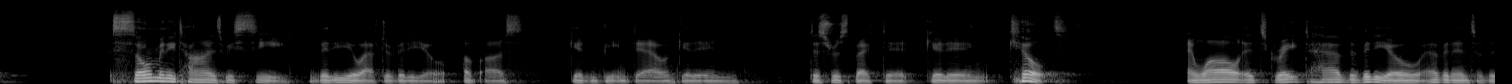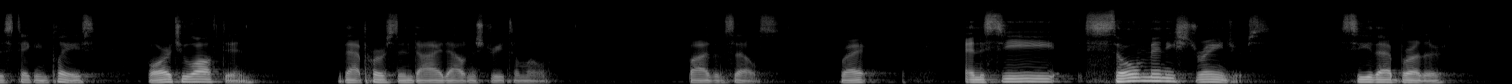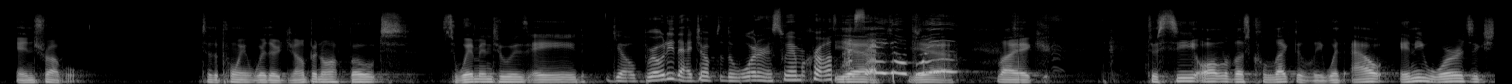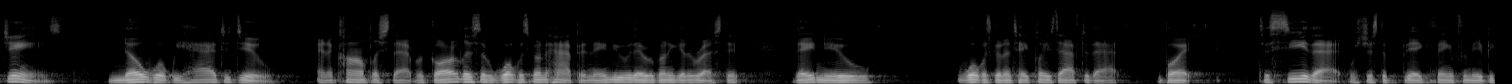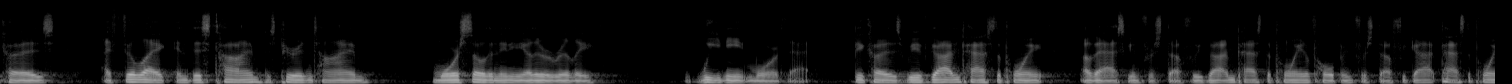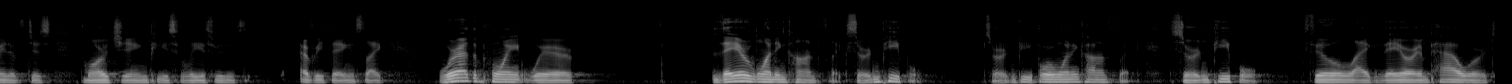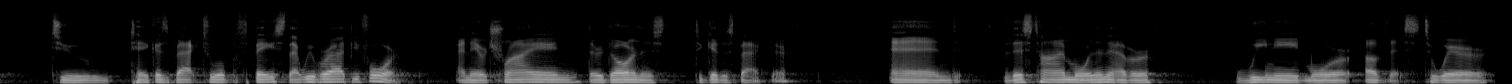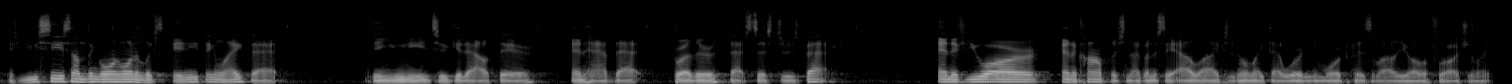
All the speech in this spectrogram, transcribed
so many times we see video after video of us getting beaten down, getting disrespected, getting killed. And while it's great to have the video evidence of this taking place, far too often that person died out in the streets alone by themselves, right? And to see so many strangers see that brother in trouble to the point where they're jumping off boats, swimming to his aid, Yo, Brody that jumped in the water and swam across. I yeah, said, yo, yeah. Like to see all of us collectively, without any words exchanged, know what we had to do and accomplish that, regardless of what was going to happen. They knew they were going to get arrested. They knew what was going to take place after that. But to see that was just a big thing for me because I feel like in this time, this period in time, more so than any other, really, we need more of that because we've gotten past the point of asking for stuff. We've gotten past the point of hoping for stuff. We got past the point of just marching peacefully through the, everything. It's like we're at the point where they are wanting conflict. Certain people, certain people are wanting conflict. Certain people feel like they are empowered to take us back to a space that we were at before. And they're trying their darnest to get us back there. And this time more than ever, we need more of this to where if you see something going on that looks anything like that, then you need to get out there and have that brother, that sister's back. And if you are an accomplice, not going to say ally because we don't like that word anymore because a lot of y'all are fraudulent.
